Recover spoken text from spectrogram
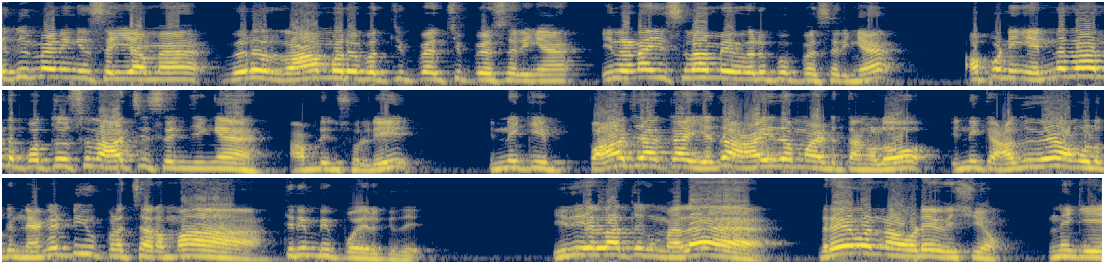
எதுவுமே நீங்க செய்யாம வெறும் ராமரை பத்தி பேச்சு பேசுறீங்க இல்லைன்னா இஸ்லாமிய வெறுப்பு பேசுறீங்க. அப்போ நீங்க என்னதான் இந்த பத்து வருஷத்துல ஆட்சி செஞ்சீங்க அப்படின்னு சொல்லி இன்னைக்கு பாஜக எதை ஆயுதமா எடுத்தாங்களோ இன்னைக்கு அதுவே அவங்களுக்கு நெகட்டிவ் பிரச்சாரமா திரும்பி போயிருக்குது. இது எல்லாத்துக்கும் மேல ரேவண்ணாவுடைய விஷயம். இன்னைக்கு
